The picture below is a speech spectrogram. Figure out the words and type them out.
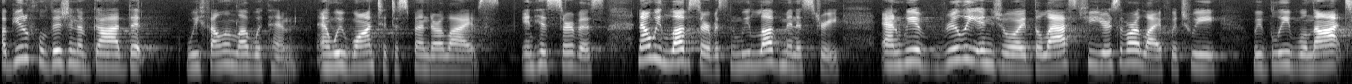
a beautiful vision of God that we fell in love with him and we wanted to spend our lives in his service. Now we love service and we love ministry. And we have really enjoyed the last few years of our life, which we, we believe will not,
